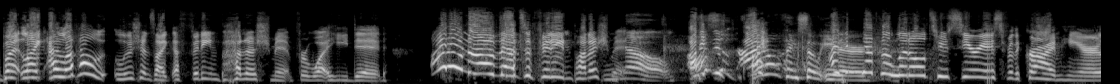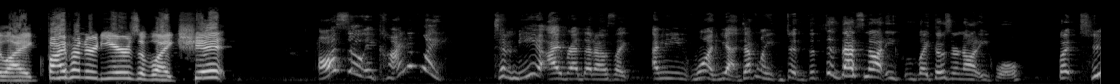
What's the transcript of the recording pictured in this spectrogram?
But, like, I love how Lucien's, like, a fitting punishment for what he did. I don't know if that's a fitting punishment. No. I just, I I, don't think so I think either. that's a little too serious for the crime here. Like, 500 years of, like, shit. Also, it kind of like to me. I read that I was like, I mean, one, yeah, definitely. Th- th- that's not equal. Like those are not equal. But two,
